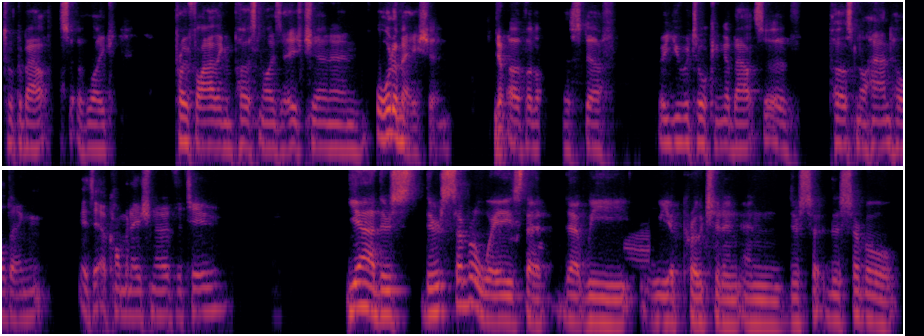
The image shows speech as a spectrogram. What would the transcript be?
talk about sort of like profiling and personalization and automation yep. of a lot of this stuff. But you were talking about sort of personal handholding, is it a combination of the two? Yeah, there's there's several ways that that we we approach it, and and there's there's several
